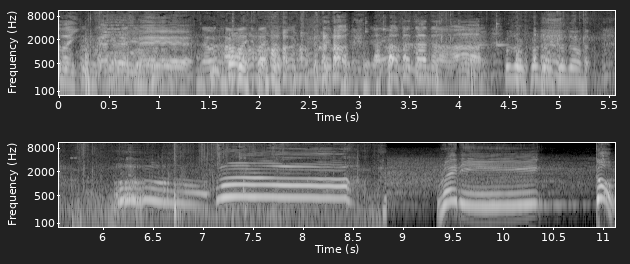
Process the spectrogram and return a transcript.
날라가다 날라가잖아 이거. 야야야야야. 날라가잖아. 표정, 표정, 표정. 레디 고.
